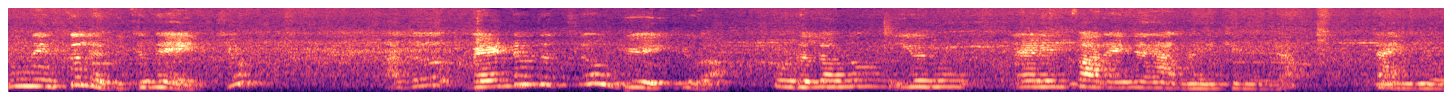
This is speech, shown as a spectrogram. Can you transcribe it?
നിങ്ങൾക്ക് ലഭിക്കുന്നതായിരിക്കും. അത് വേണ്ട വിധത്തിൽ ഉപയോഗിക്കുക. കൂടുതലൊന്നും ഈ ഒരു വേളയിൽ പറയാൻ ഞാൻ ആഗ്രഹിക്കുന്നില്ല. Thank you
